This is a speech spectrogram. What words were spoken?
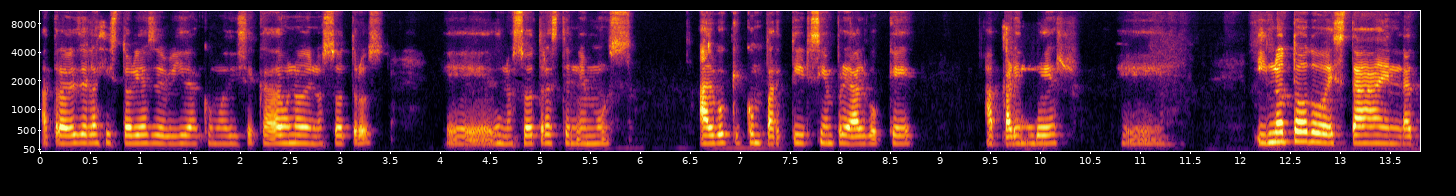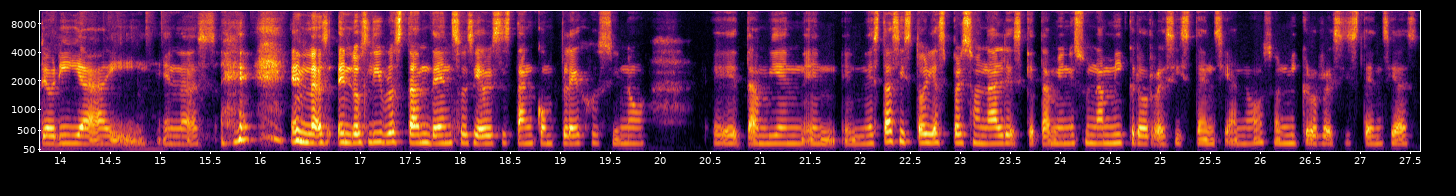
a través de las historias de vida, como dice cada uno de nosotros, eh, de nosotras tenemos algo que compartir, siempre algo que aprender. Eh, y no todo está en la teoría y en, las, en, las, en los libros tan densos y a veces tan complejos, sino eh, también en, estas historias personales que también es una micro resistencia, ¿no? Son micro resistencias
